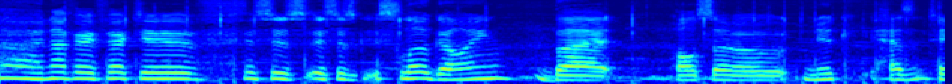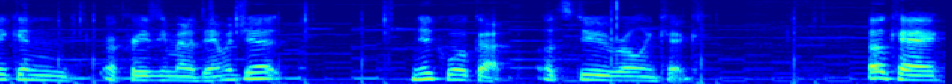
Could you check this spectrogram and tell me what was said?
Uh, not very effective. This is this is slow going, but also Nuke hasn't taken a crazy amount of damage yet. Nuke woke up. Let's do rolling kick. Okay,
